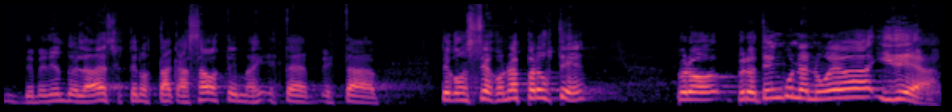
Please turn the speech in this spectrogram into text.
dependiendo de la edad, si usted no está casado, este, este consejo no es para usted, pero, pero tengo una nueva idea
